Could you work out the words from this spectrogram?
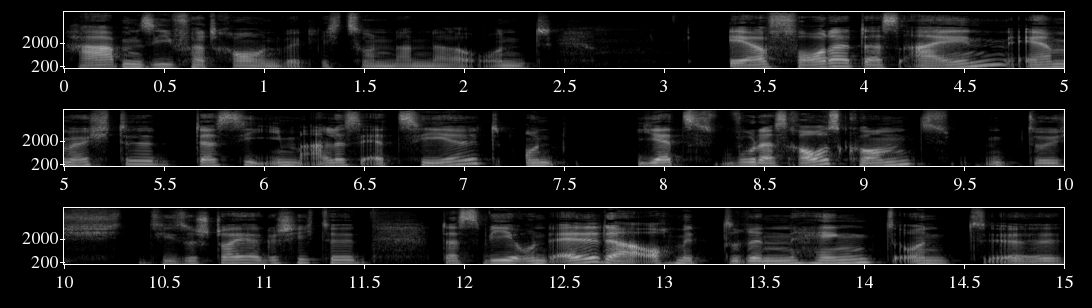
haben sie Vertrauen wirklich zueinander. Und er fordert das ein, er möchte, dass sie ihm alles erzählt und jetzt, wo das rauskommt, durch diese Steuergeschichte, dass W und L da auch mit drin hängt und äh,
